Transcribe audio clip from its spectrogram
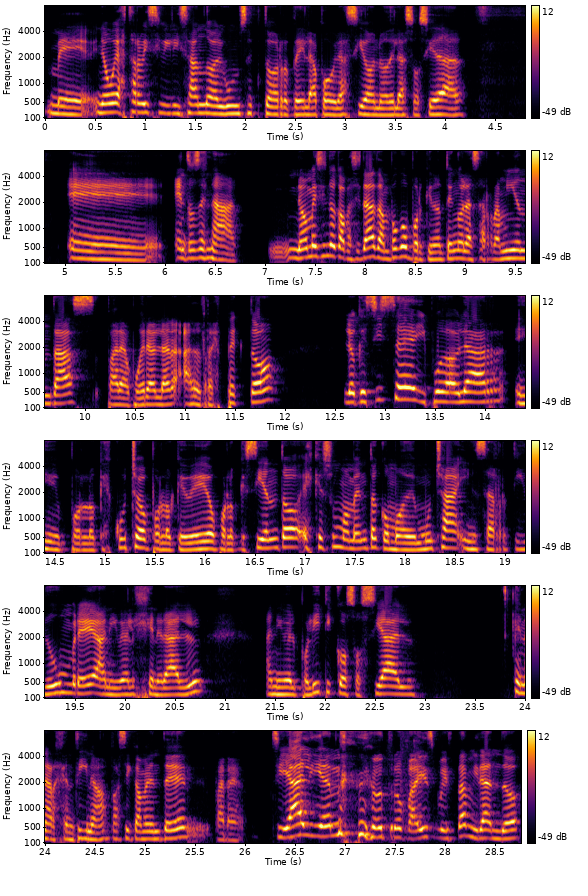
me, no voy a estar visibilizando algún sector de la población o de la sociedad. Eh, entonces, nada, no me siento capacitada tampoco porque no tengo las herramientas para poder hablar al respecto. Lo que sí sé y puedo hablar, eh, por lo que escucho, por lo que veo, por lo que siento, es que es un momento como de mucha incertidumbre a nivel general, a nivel político, social, en Argentina, básicamente, para si alguien de otro país me está mirando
